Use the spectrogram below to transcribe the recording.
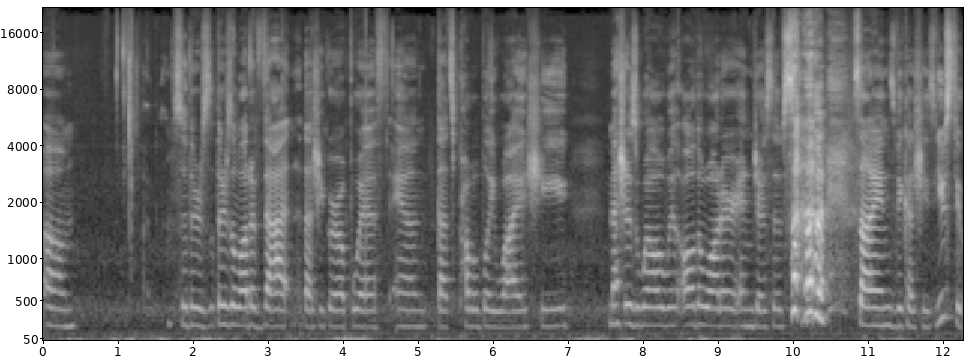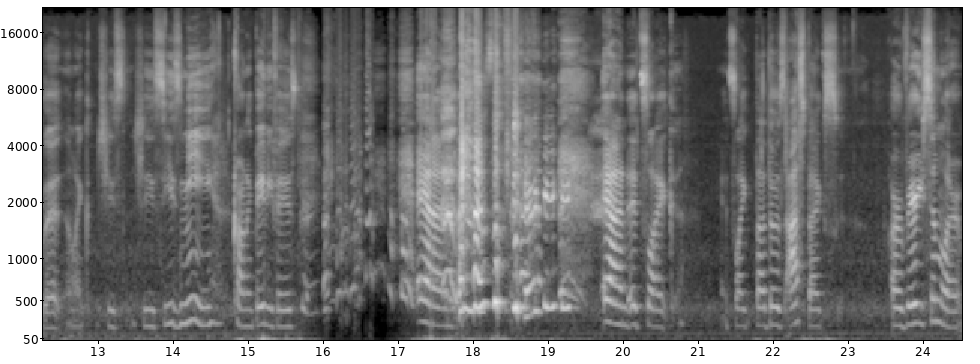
Um, so there's there's a lot of that that she grew up with, and that's probably why she meshes well with all the water in Joseph's signs because she's used to it. And like she's she sees me, chronic baby face. and and it's like it's like that those aspects are very similar.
